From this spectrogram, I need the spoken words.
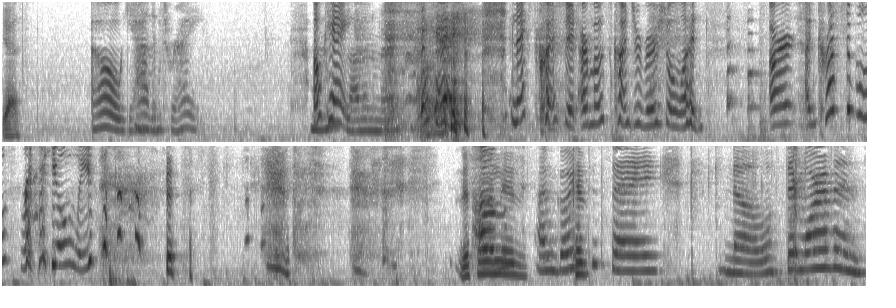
Yes. Oh yeah, mm-hmm. that's right. Mm-hmm. Okay, not in America. Okay. next question. Our most controversial one. Are Uncrustables ravioli? This one Um, is I'm going 'Cause- to say no. They're more of an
